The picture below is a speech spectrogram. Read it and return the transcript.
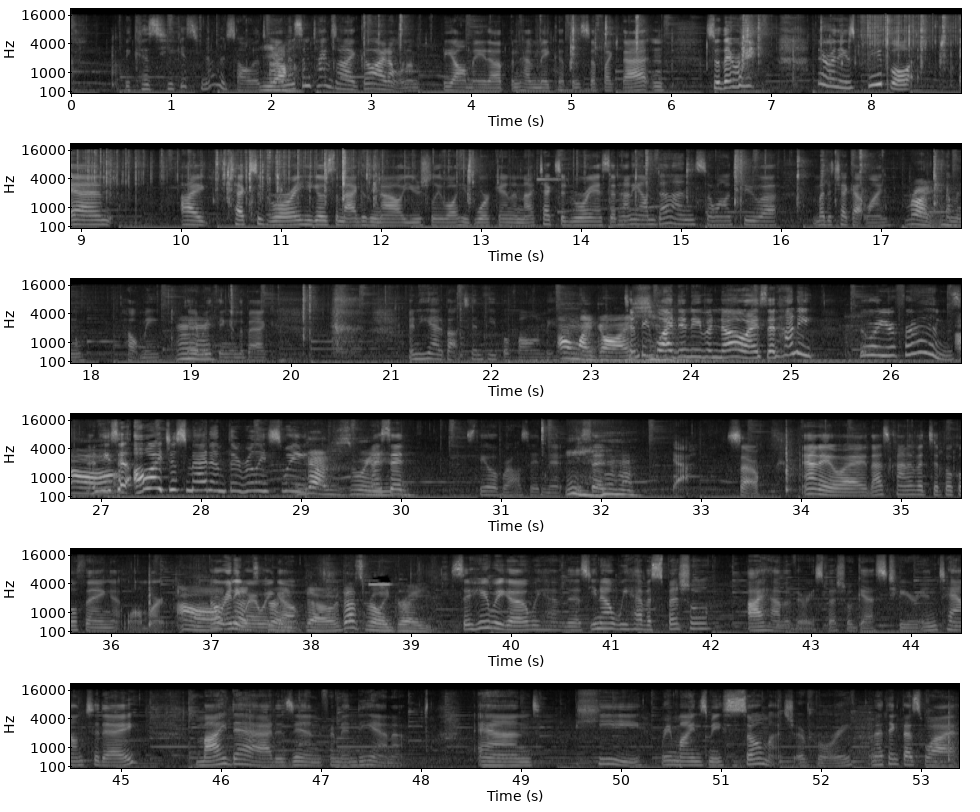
because he gets noticed all the time. Yeah. And sometimes when I go, I don't want to be all made up and have makeup and stuff like that. And so there were, there were these people and I texted Rory. He goes to the magazine aisle usually while he's working. And I texted Rory. I said, honey, I'm done. So why don't you, uh, I'm at the checkout line. Right. Come and help me Mm-hmm. get everything in the bag. And he had about 10 people following behind. Oh my gosh. 10 people I didn't even know. I said, honey, who are your friends? And he said, oh, I just met him. They're really sweet. That's sweet. And I said, it's the overalls, isn't it? He said, yeah. So anyway, that's kind of a typical thing at Walmart Oh, or anywhere we great, go. Though. That's really great. So here we go. We have this. You know, we have a special, I have a very special guest here in town today. My dad is in from Indiana, and he reminds me so much of Rory. And I think that's why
